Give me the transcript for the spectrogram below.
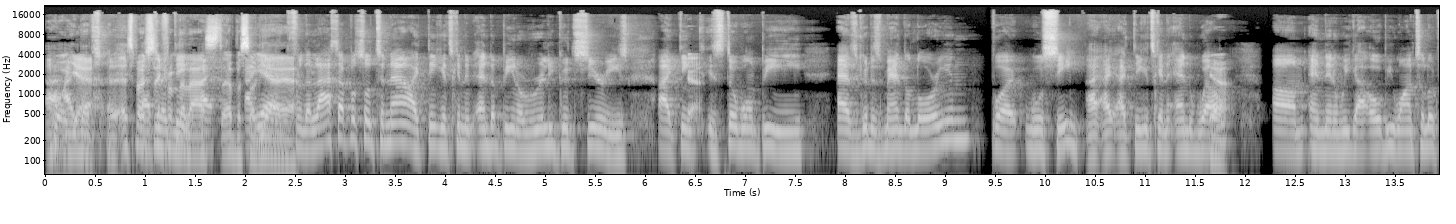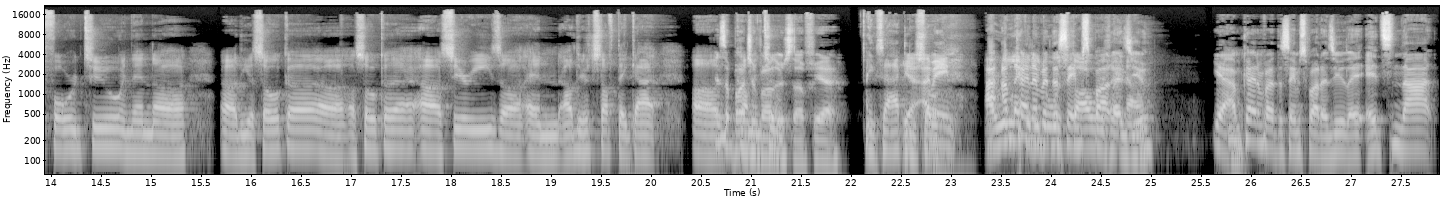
Well, I- yeah, that's- especially from the last I- I- episode. Yeah, yeah. from the last episode to now, I think it's going to end up being a really good series. I think Yeah. it still won't be as good as Mandalorian, but we'll see. I I, I think it's going to end well. Um, and then we got Obi Wan to look forward to, and then uh, uh, the Ahsoka uh, Ahsoka uh, series uh, and other stuff they got. Uh, There's a bunch of other stuff. Yeah. Exactly. Yeah. So I mean, I, really I'm like kind of at the same Star spot as right you. now. Mm. Yeah, I'm kind of at the same spot as you. It's not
